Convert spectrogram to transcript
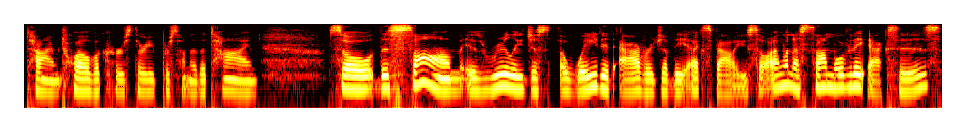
time, 12 occurs 30% of the time. So the sum is really just a weighted average of the x value. So I'm going to sum over the x's,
